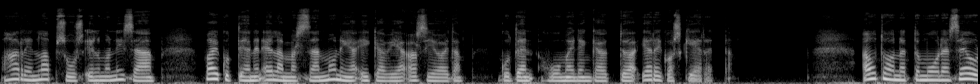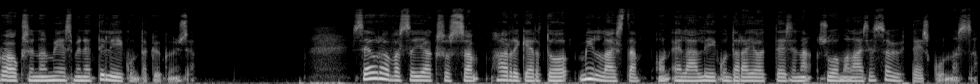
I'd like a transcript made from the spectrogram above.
Harrin lapsuus ilman isää vaikutti hänen elämässään monia ikäviä asioita, kuten huumeiden käyttöä ja rikoskierrettä. Autoonnettomuuden seurauksena mies menetti liikuntakykynsä. Seuraavassa jaksossa Harri kertoo, millaista on elää liikuntarajoitteisena suomalaisessa yhteiskunnassa.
